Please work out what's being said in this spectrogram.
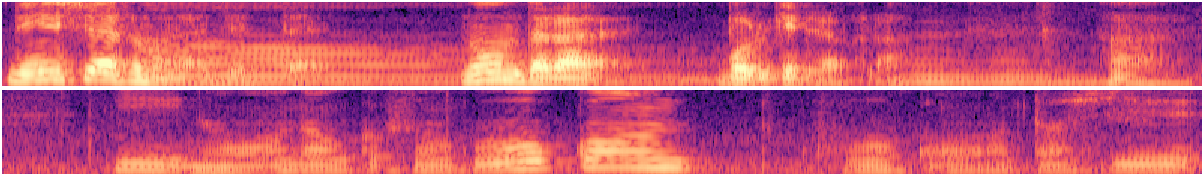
練習休むのは絶対。飲んだらボルケルだからう。んうんはいいななんかその合コン合コン私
